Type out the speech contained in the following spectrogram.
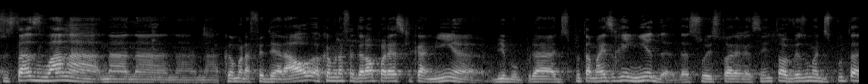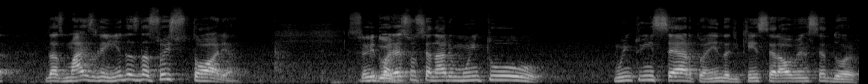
tu estás lá na, na, na, na, Câmara Federal, a Câmara Federal parece que caminha, Bibo, para a disputa mais renhida da sua história recente, talvez uma disputa das mais renhidas da sua história. Sem Me dúvida. parece um cenário muito, muito incerto ainda de quem será o vencedor.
